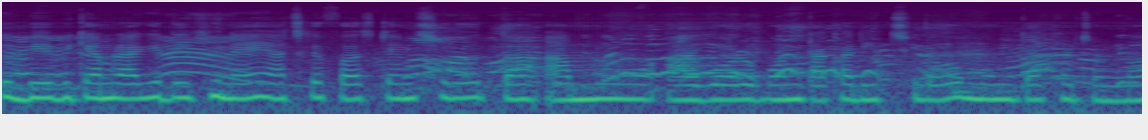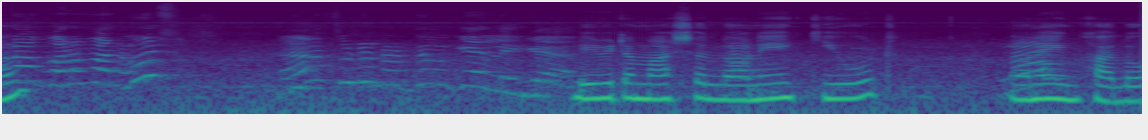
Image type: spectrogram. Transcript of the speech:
তো বেবিকে আমরা আগে দেখি নাই আজকে ফার্স্ট টাইম ছিল তা আম্মু আর বড় বোন টাকা দিচ্ছিল মুখ দেখার জন্য। বেবিটা মার্শাল্লাহ অনেক কিউট অনেক ভালো।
